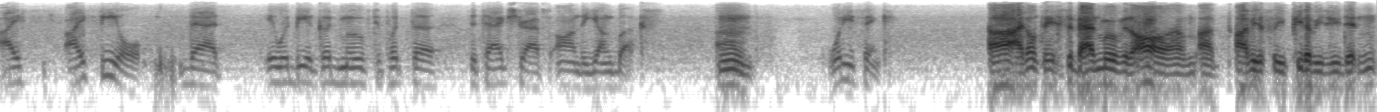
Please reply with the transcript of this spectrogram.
I I feel that it would be a good move to put the the tag straps on the Young Bucks. Um, What do you think? Uh, I don't think it's a bad move at all. Um, uh, obviously, PWG didn't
